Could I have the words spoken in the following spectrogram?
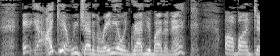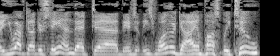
I can't reach out of the radio and grab you by the neck, uh, but uh, you have to understand that uh, there's at least one other guy, and possibly two,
